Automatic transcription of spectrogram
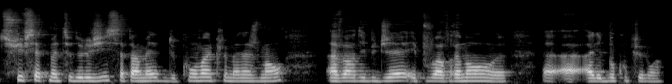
suivre cette méthodologie, ça permet de convaincre le management, avoir des budgets et pouvoir vraiment euh, aller beaucoup plus loin.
